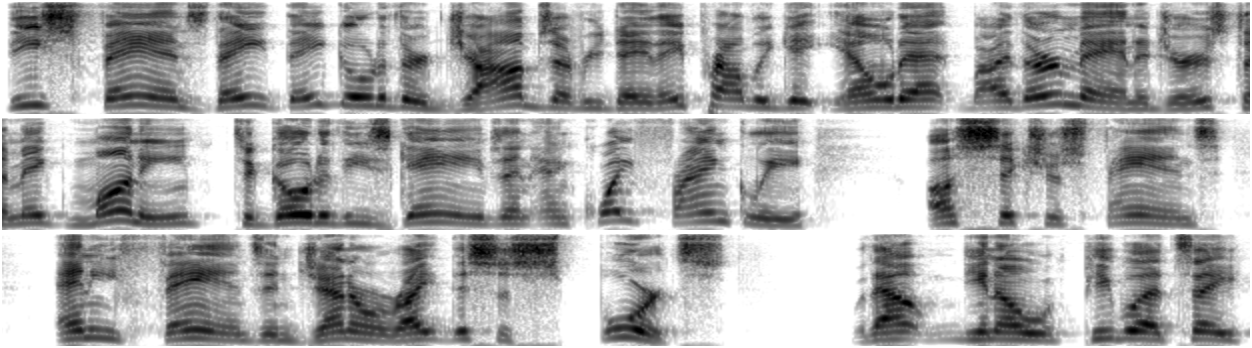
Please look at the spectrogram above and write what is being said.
These fans, they they go to their jobs every day. They probably get yelled at by their managers to make money to go to these games. And and quite frankly, us Sixers fans, any fans in general, right? This is sports. Without, you know, people that say,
